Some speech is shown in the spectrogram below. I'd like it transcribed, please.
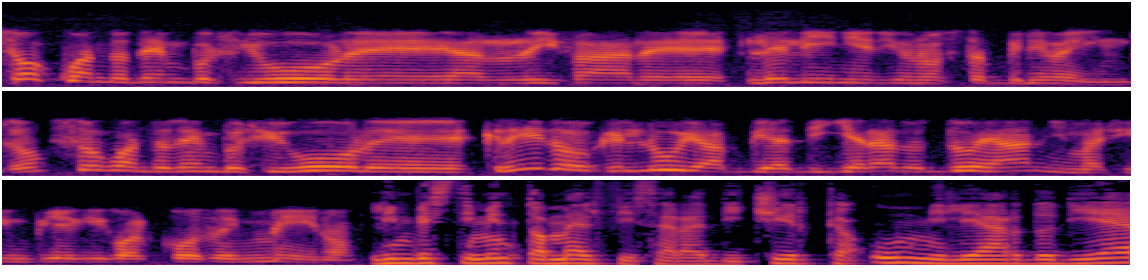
So quanto tempo ci vuole a rifare le linee di uno stabilimento, so quanto tempo ci vuole. Credo che lui abbia dichiarato due anni, ma ci impieghi qualcosa in meno. L'investimento a Melfi sarà di circa un miliardo di euro.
